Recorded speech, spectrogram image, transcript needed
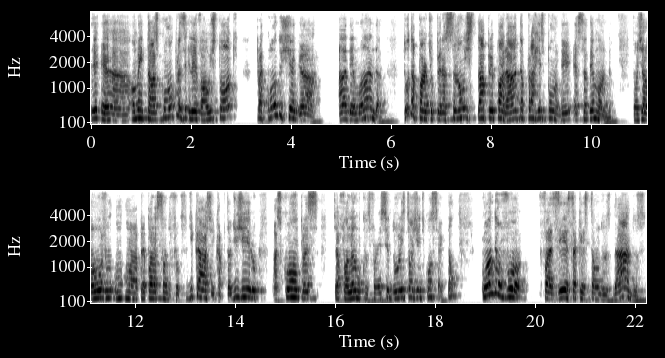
é, é, aumentar as compras, elevar o estoque, para quando chegar a demanda, toda a parte de operação está preparada para responder essa demanda. Então, já houve um, uma preparação de fluxo de caixa, de capital de giro, as compras, já falamos com os fornecedores, então a gente consegue. Então, quando eu vou fazer essa questão dos dados,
